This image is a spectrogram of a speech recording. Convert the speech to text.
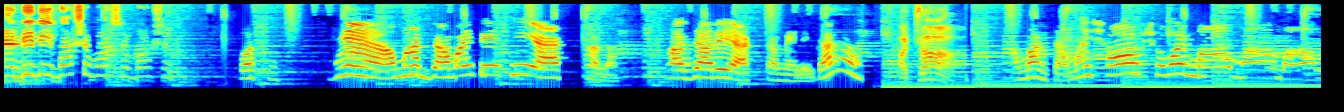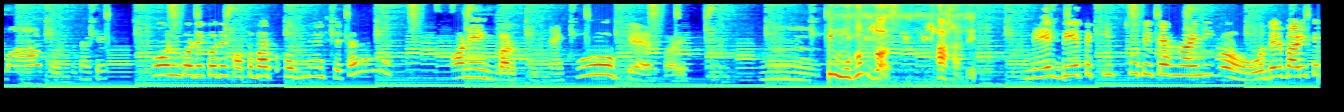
হ্যাঁ দিদি বসো বসো বসো। বসো। হ্যাঁ আমার জামাই পেয়েছি একখানা হাজারে একটা মেলে জানো? আচ্ছা। আমার জামাই সব সময় মা মা মা মা করতে থাকে। ফোন করে করে কতবার খোঁজ নেয় সেটা জানো? অনেকবার খোঁজ নেয় খুব কেয়ার করে। হম। কি আহারে মেয়ের বিয়েতে কিচ্ছু দিতে হয়নি গো। ওদের বাড়িতে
